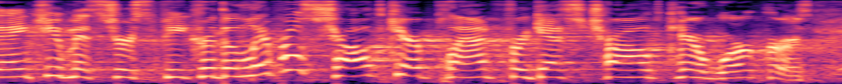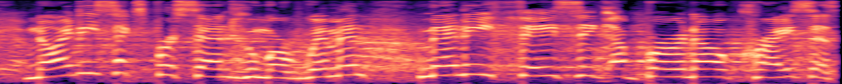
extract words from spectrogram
Thank you, Mr. Speaker. The Liberals' child care plan forgets child care workers, 96% whom are women, many facing a burnout crisis.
